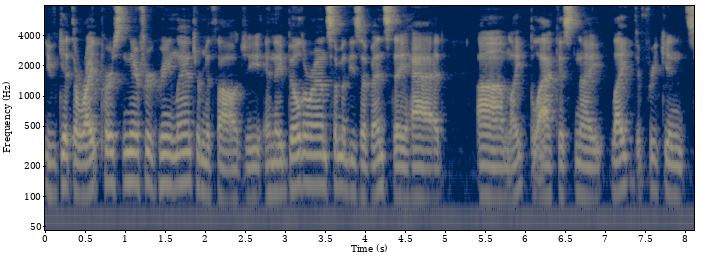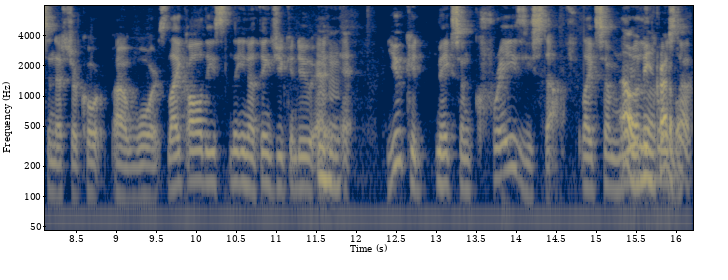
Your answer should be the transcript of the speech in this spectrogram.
you get the right person there for Green Lantern mythology, and they build around some of these events they had um, like Blackest Night, like the freaking Sinestro uh, Wars, like all these you know things you can do. Mm-hmm. And, and, you could make some crazy stuff, like some oh, really cool incredible. stuff.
